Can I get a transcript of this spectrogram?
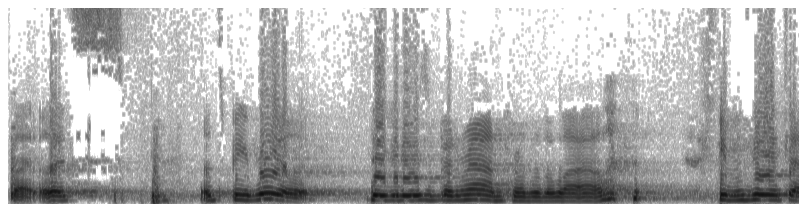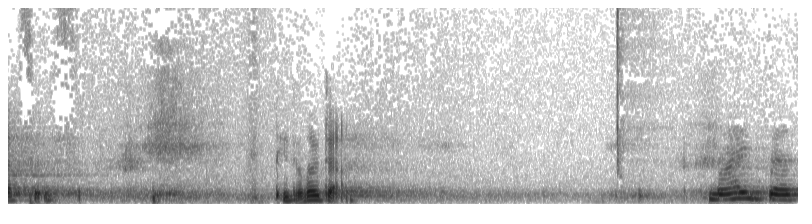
But let's, let's be real. DVDs have been around for a little while. Even VHSs. People are dumb. My best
